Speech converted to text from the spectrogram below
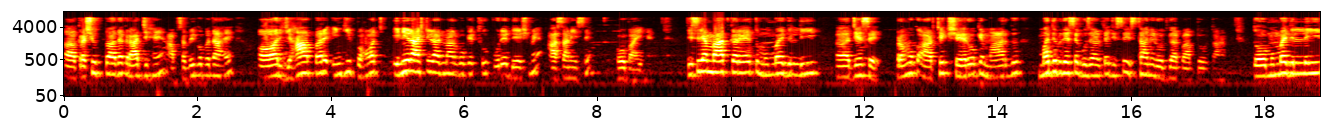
कृषि उत्पादक राज्य है, आप सभी को पता है। और यहाँ पर इनकी पहुँच इन्हीं राष्ट्रीय राजमार्गों के थ्रू पूरे देश में आसानी से हो पाई है। तीसरी हम बात करें तो मुंबई, दिल्ली जैसे प्रमुख आर्थिक शहरों के मार्ग मध्य प्रदेश से गुजरते हैं, जिससे स्थानीय रोज़गार प्राप्त होता है। तो मुंबई, दिल्ली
